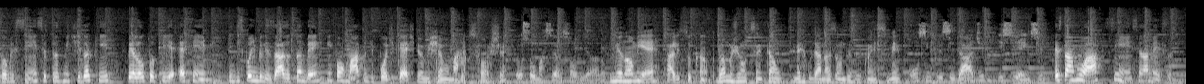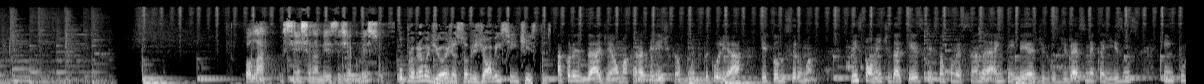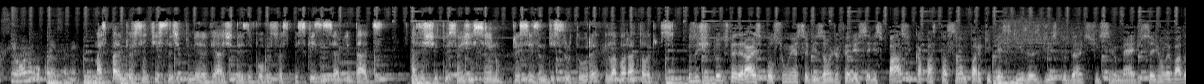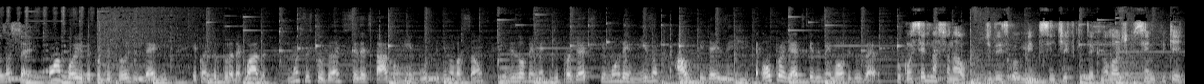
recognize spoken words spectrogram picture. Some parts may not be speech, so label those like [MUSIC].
sobre ciência transmitido aqui pela Utopia FM e disponibilizado também em formato de podcast. Eu me chamo Marcos Rocha. Eu sou Marcelo Salviano. E meu nome é Alisson Campos. Vamos juntos então mergulhar nas ondas do conhecimento com simplicidade e ciência. Está no ar Ciência na Mesa. Olá, o Ciência na Mesa já começou. O programa de hoje é sobre jovens cientistas. A curiosidade é uma característica muito peculiar de todo ser humano, principalmente daqueles que estão começando a entender os diversos mecanismos que impulsionam o conhecimento. Mas para que os cientistas de primeira viagem desenvolvam suas pesquisas e habilidades, as instituições de ensino precisam de estrutura e laboratórios. Os institutos federais possuem essa visão de oferecer espaço e capacitação para que pesquisas de estudantes de ensino médio sejam levadas a sério. Com o apoio de professores e técnicos e com a estrutura adequada, muitos estudantes se destacam em busca de inovação e desenvolvimento de projetos que modernizam algo que já existe, ou projetos que desenvolvem do zero. O Conselho Nacional de Desenvolvimento Científico e Tecnológico, CNPq,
